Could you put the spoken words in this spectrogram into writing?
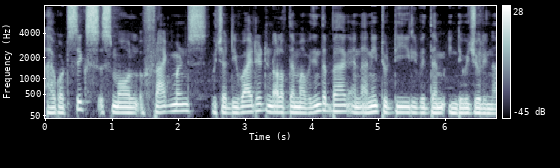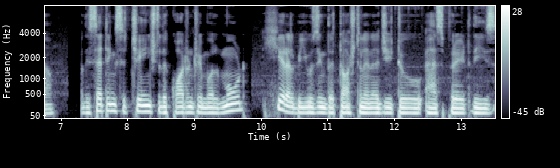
I have got six small fragments which are divided and all of them are within the bag and I need to deal with them individually now. The settings change to the quadrant removal mode. Here I'll be using the torsional energy to aspirate these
